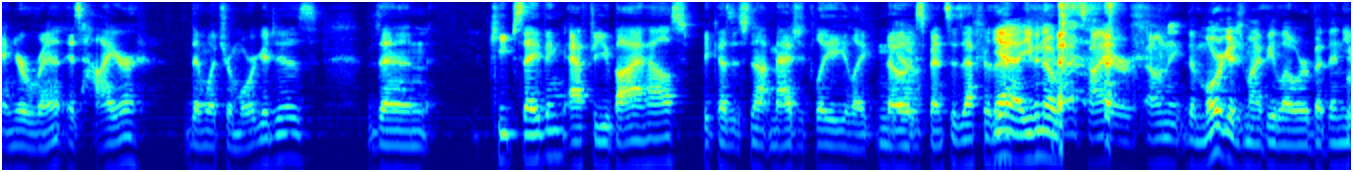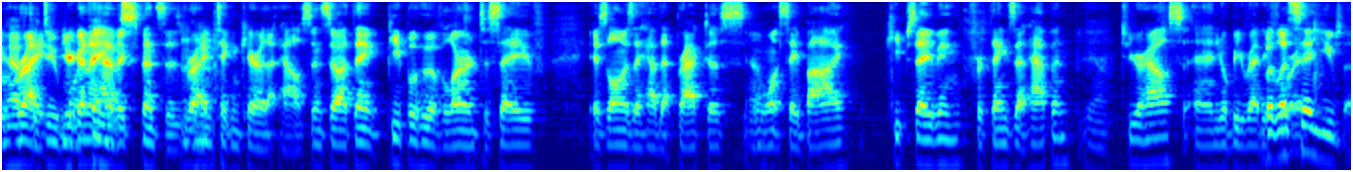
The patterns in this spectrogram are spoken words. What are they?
and your rent is higher than what your mortgage is then keep saving after you buy a house because it's not magically like no Yeah. expenses after that Yeah, even though rent's higher, owning the mortgage might be lower, but then you have right to do you're gonna have things. expenses mm-hmm. right taking care of that house and so i think people who have learned to save as long as they have that practice Yeah. and once they buy keep saving for things that happen Yeah. to your house and you'll be ready But let's it. say you So-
